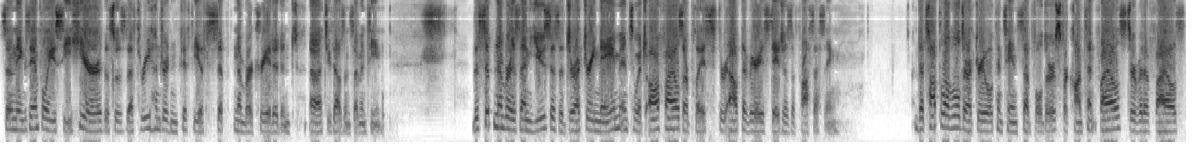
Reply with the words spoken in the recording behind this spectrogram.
So in the example you see here, this was the 350th SIP number created in uh, 2017. The SIP number is then used as a directory name into which all files are placed throughout the various stages of processing. The top-level directory will contain subfolders for content files, derivative files,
